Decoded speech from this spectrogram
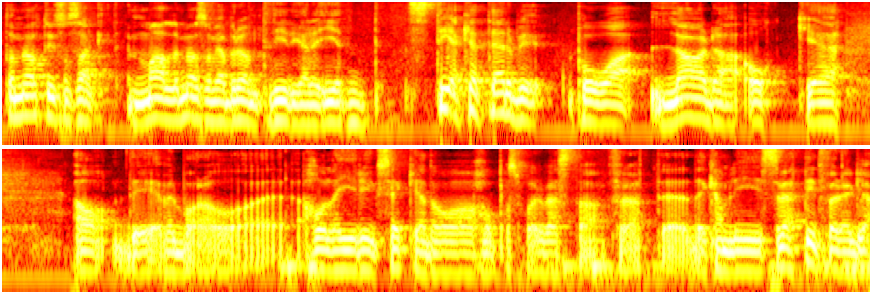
De möter ju som sagt Malmö som vi har berömt tidigare i ett stekhett derby på lördag. Och eh, ja, det är väl bara att eh, hålla i ryggsäcken och hoppas på det bästa. För att eh, det kan bli svettigt för Rögle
